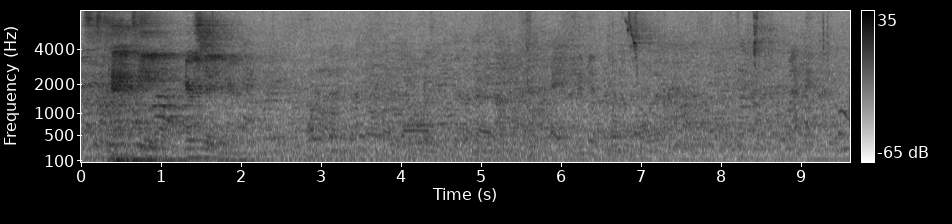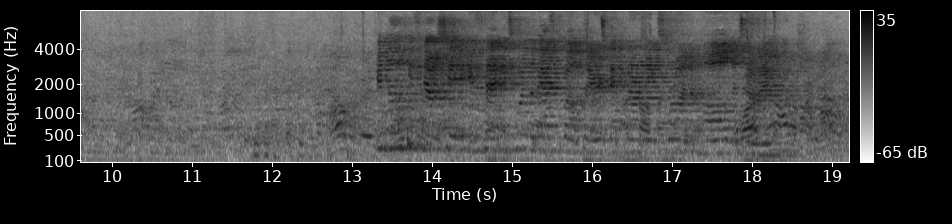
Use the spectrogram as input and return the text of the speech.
This is tag team hair shape here. And look, he's now shaving his head. He's one of the basketball players that Knar makes run all the time.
